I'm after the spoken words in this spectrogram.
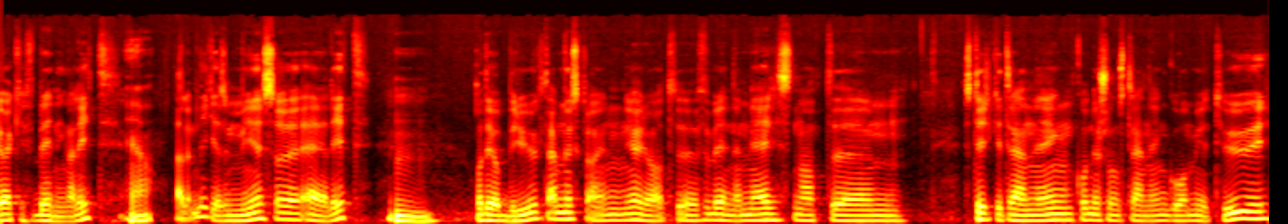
øker forbrenninga litt. Ja. Selv om det ikke er så mye, så er det litt. Og det å bruke de musklene gjør jo at du forbrenner mer. sånn at um, styrketrening, kondisjonstrening, gå mye tur,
